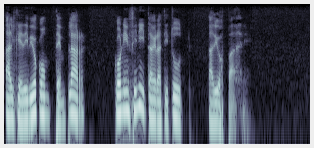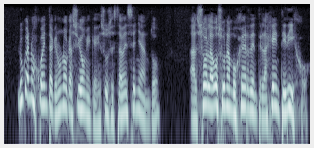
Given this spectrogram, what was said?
al que debió contemplar con infinita gratitud a Dios Padre. Lucas nos cuenta que en una ocasión en que Jesús estaba enseñando, alzó la voz una mujer de entre la gente y dijo,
